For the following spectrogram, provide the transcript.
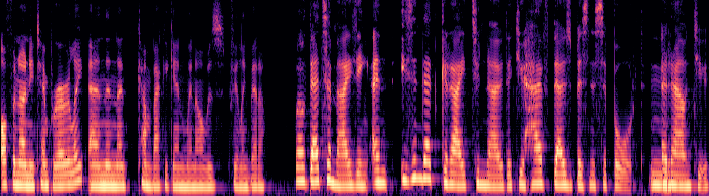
often only temporarily, and then they'd come back again when I was feeling better. Well, that's amazing. And isn't that great to know that you have those business support mm. around you?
